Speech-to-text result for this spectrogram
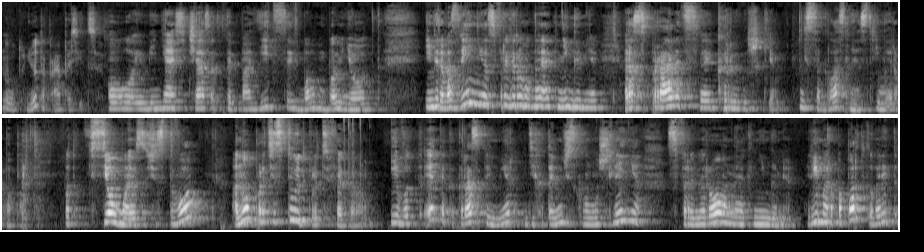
Ну вот у нее такая позиция. Ой, меня сейчас от этой позиции бомбанет. И мировоззрение, сформированное книгами, расправит свои крылышки. Не согласна я с Римой Рапопорт. Вот все мое существо, оно протестует против этого. И вот это как раз пример дихотомического мышления, сформированное книгами. Рима Рапопорт говорит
